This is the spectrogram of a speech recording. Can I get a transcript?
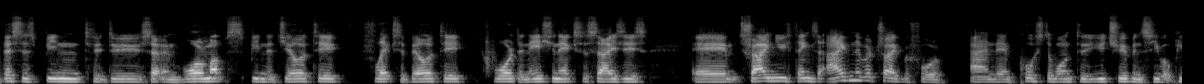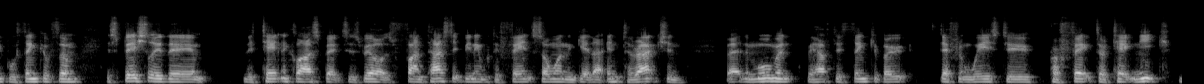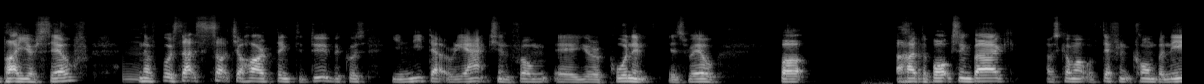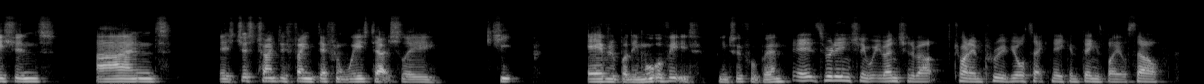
this has been to do certain warm ups, speed and agility, flexibility, coordination exercises, um, try new things that I've never tried before, and then post them onto YouTube and see what people think of them, especially the the technical aspects as well. It's fantastic being able to fence someone and get that interaction. But at the moment, we have to think about different ways to perfect our technique by yourself. Mm. And of course, that's such a hard thing to do because you need that reaction from uh, your opponent as well. But I had the boxing bag. I was coming up with different combinations, and it's just trying to find different ways to actually keep everybody motivated. Being truthful, Ben. It's really interesting what you mentioned about trying to improve your technique and things by yourself,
